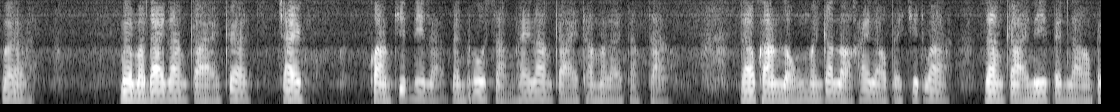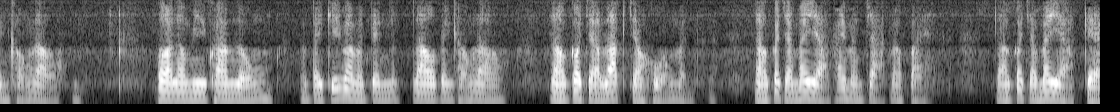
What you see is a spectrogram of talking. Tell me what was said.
เมื่อเมื่อมาได้ร่างกายก็ใช้ ความคิดนี่แหละ เป็นผู้สั่งให้ร่างกายทำอะไรต่างๆ แล้วความหลงมันก็หลอกให้เราไปคิดว่าร่างกายนี้เป็นเราเป็นของเรา พอเรามีความหลง มันไปคิดว่ามันเป็นเราเป็นของเรา เราก็จะรักจะหวงมัน เราก็จะไม่อยากให้มันจากเราไป เราก็จะไม่อยากแก่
